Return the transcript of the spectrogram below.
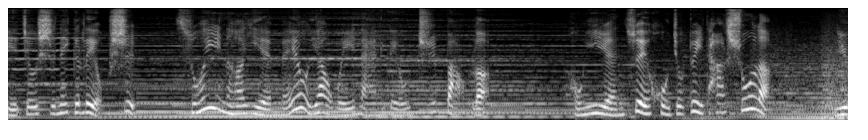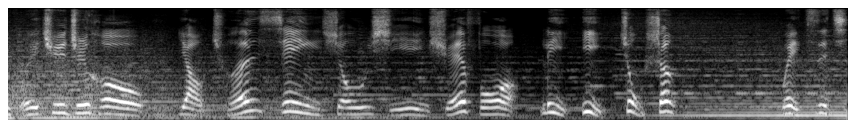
也就是那个柳氏，所以呢，也没有要为难刘知宝了。红衣人最后就对他说了：“你回去之后要存心修行学佛，利益众生，为自己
